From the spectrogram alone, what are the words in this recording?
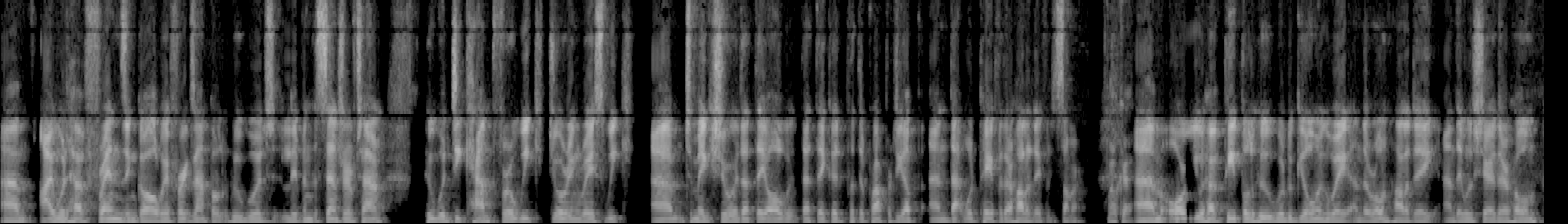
Um, I would have friends in Galway, for example, who would live in the centre of town, who would decamp for a week during race week um, to make sure that they all that they could put the property up, and that would pay for their holiday for the summer. Okay. Um, or you have people who will be going away on their own holiday, and they will share their home,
